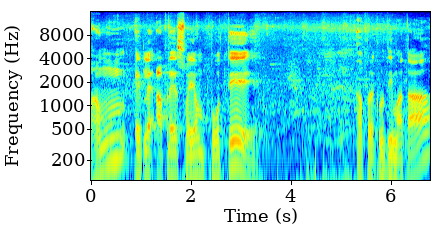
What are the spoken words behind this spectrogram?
હમ એટલે આપણે સ્વયં પોતે આ પ્રકૃતિ માતા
